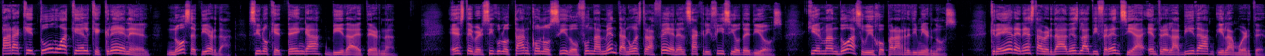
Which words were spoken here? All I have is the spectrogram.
para que todo aquel que cree en Él no se pierda, sino que tenga vida eterna. Este versículo tan conocido fundamenta nuestra fe en el sacrificio de Dios, quien mandó a su Hijo para redimirnos. Creer en esta verdad es la diferencia entre la vida y la muerte.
